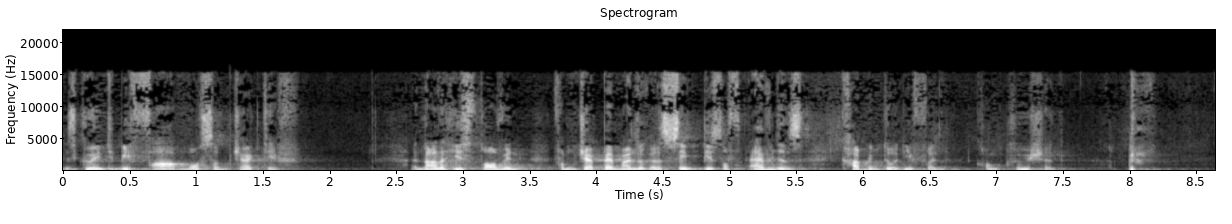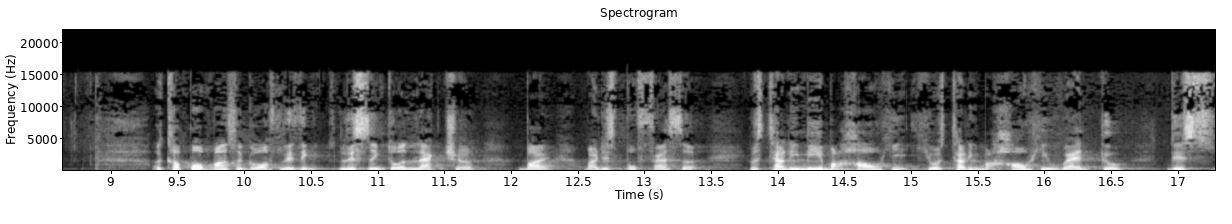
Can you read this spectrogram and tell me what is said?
it's going to be far more subjective. Another historian from Japan might look at the same piece of evidence, coming to a different conclusion. A couple of months ago, I was listening, to a lecture by, by this professor. He was telling me about how he, he was telling about how he went to this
